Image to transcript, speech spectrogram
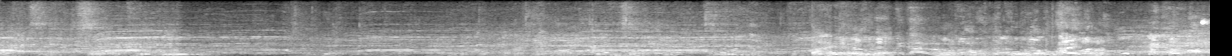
ก้องสว่างสองเทพูแยกไปนะครับในระยะที่ผ่านมาคนที่สองสวยนะตายไปลงลงไงลงไปลงลงลงลง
